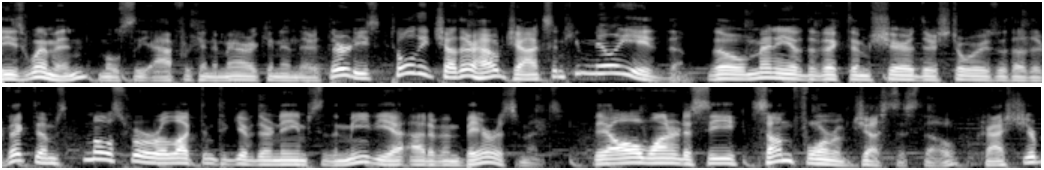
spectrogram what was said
These women, mostly African American in their 30s, told each other how Jackson humiliated them. Though many of the victims shared their stories with other victims, most were reluctant to give their names to the media out of embarrassment. They all wanted to see some form of justice, though. Kratchier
